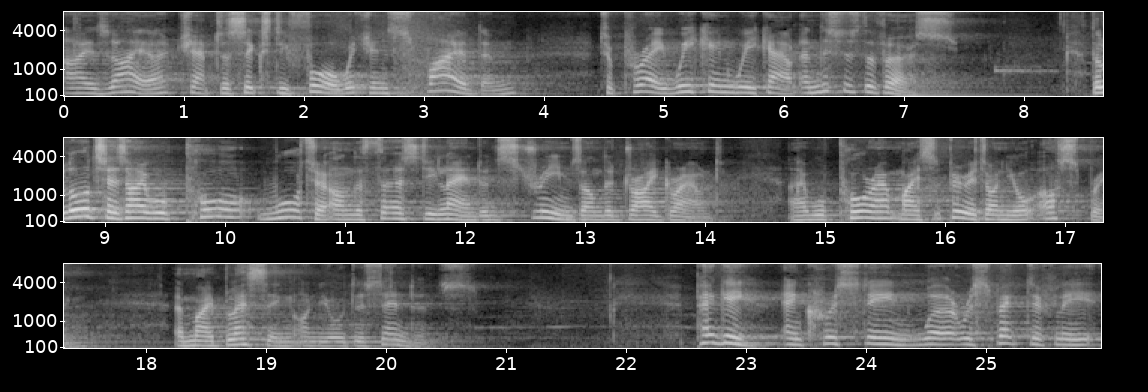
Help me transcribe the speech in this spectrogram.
Isaiah chapter 64, which inspired them to pray week in, week out. And this is the verse The Lord says, I will pour water on the thirsty land and streams on the dry ground. I will pour out my spirit on your offspring and my blessing on your descendants. Peggy and Christine were respectively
